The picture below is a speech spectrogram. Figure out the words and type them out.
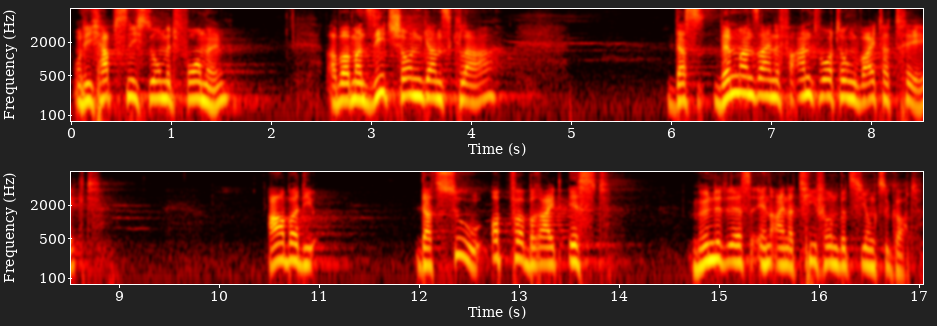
Und ich habe es nicht so mit Formeln, aber man sieht schon ganz klar, dass wenn man seine Verantwortung weiterträgt, aber die dazu opferbereit ist, mündet es in einer tieferen Beziehung zu Gott.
